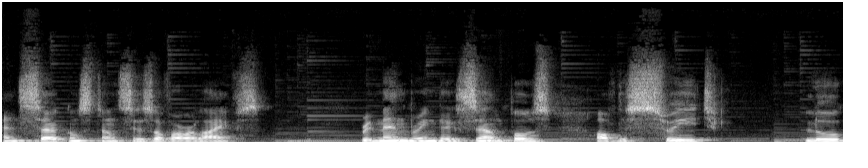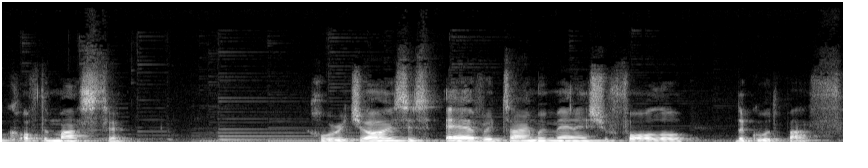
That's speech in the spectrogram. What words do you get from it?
and circumstances of our lives, remembering the examples of the sweet look of the Master, who rejoices every time we manage to follow the good path.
